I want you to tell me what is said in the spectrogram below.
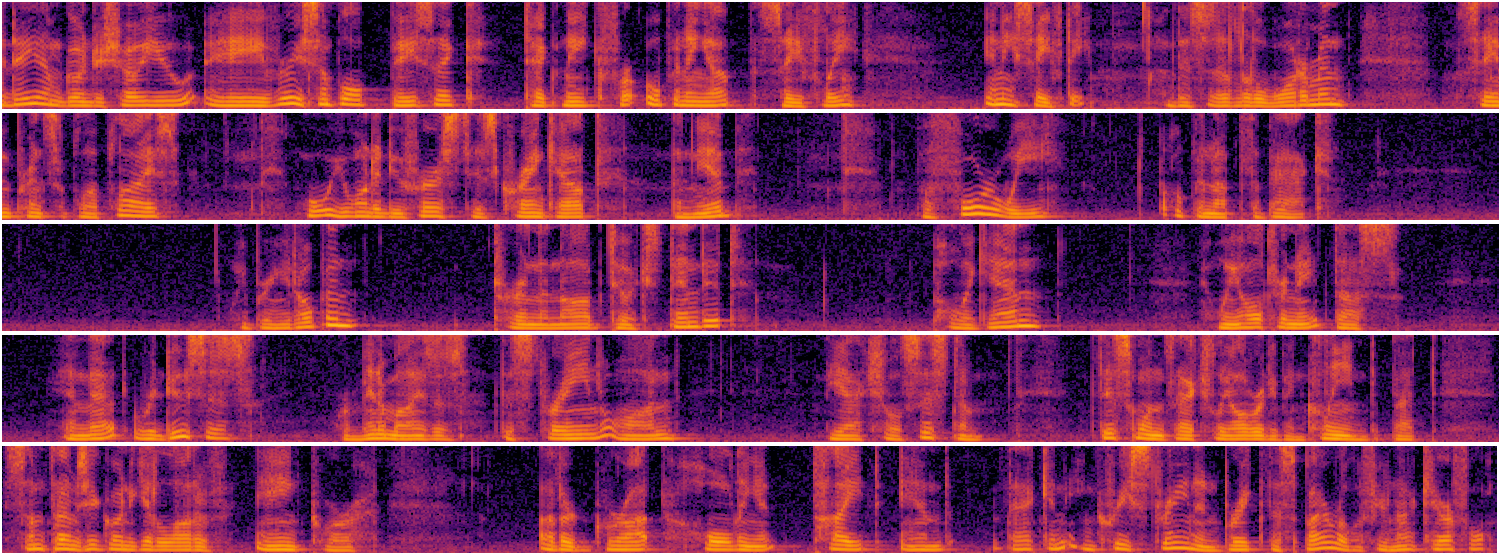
Today I'm going to show you a very simple basic technique for opening up safely any safety. This is a little Waterman. Same principle applies. What we want to do first is crank out the nib before we open up the back. We bring it open, turn the knob to extend it, pull again, and we alternate thus. And that reduces or minimizes the strain on the actual system. This one's actually already been cleaned, but sometimes you're going to get a lot of ink or other grot holding it tight, and that can increase strain and break the spiral if you're not careful.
